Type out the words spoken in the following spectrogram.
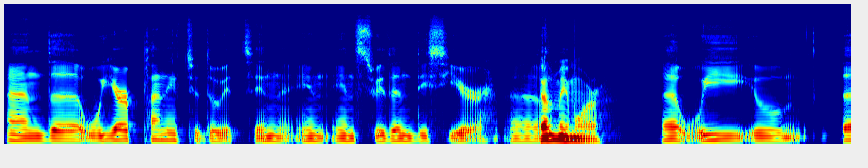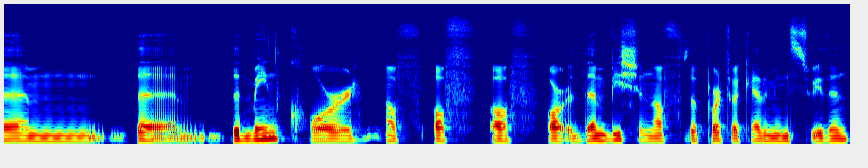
And uh, we are planning to do it in in, in Sweden this year. Uh, Tell me more. Uh, we um, the um, the um, the main core of of of or the ambition of the Porto Academy in Sweden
